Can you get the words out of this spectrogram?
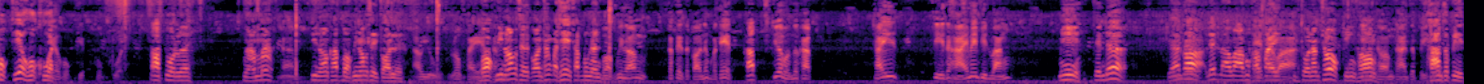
หกเที่ยวหกขวด เที่ยวหกเที่ยวหกขวด ตอบโจทย์เลย งามมาก งามพี่น้องครับ บอกพี่น้องเกษตรกรเลย เอาอยู่โรคภัยบอกพี่น้องเกษตรกรทั้งประเทศครับลุงนันบอกพี่น้องเกษตรกรทั้งประเทศ ครับ เชื่อผมนะครับ ใช้สี่สหายไม่ผิดหวัง มีเทนเดอร์ แล้วก็เล็ดลาวาภูเขาไฟเล็ดลาวากิ่งตัวนำโชคกิ่งทองกิ่ทองทานสปีกไทม์สปีด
